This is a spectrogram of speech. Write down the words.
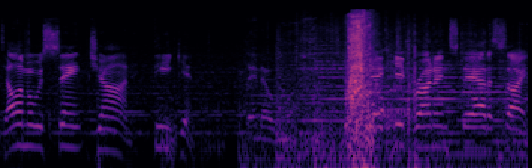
Tell him it was St. John, Deacon. They know. Okay, keep running, stay out of sight.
